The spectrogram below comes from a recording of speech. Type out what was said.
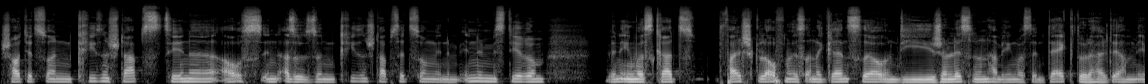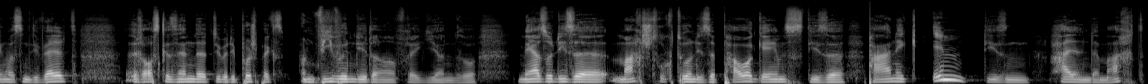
schaut jetzt so eine Krisenstabsszene aus, in, also so eine Krisenstabssitzung in einem Innenministerium, wenn irgendwas gerade falsch gelaufen ist an der Grenze und die Journalistinnen haben irgendwas entdeckt oder halt haben irgendwas in die Welt rausgesendet über die Pushbacks und wie würden die darauf reagieren? So mehr so diese Machtstrukturen, diese Power Games, diese Panik in diesen Hallen der Macht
